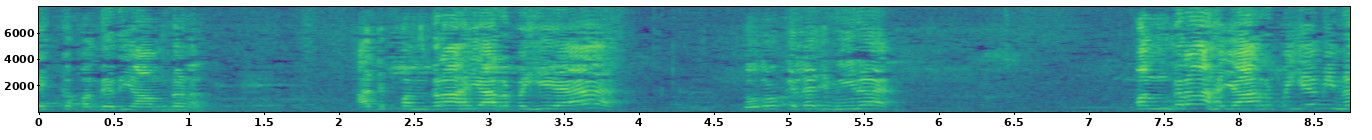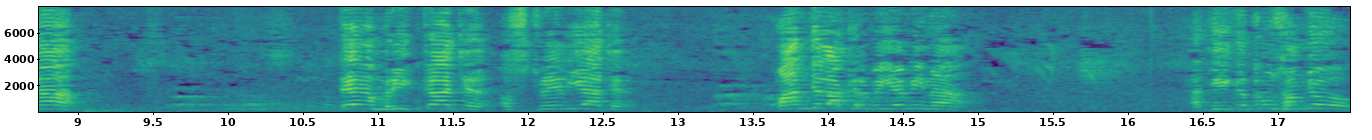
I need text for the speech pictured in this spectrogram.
ਇੱਕ ਬੰਦੇ ਦੀ ਆਮਦਨ ਅੱਜ 15000 ਰੁਪਏ ਹੈ ਦੋ ਦੋ ਕਿੱਲੇ ਜ਼ਮੀਨ ਹੈ 15000 ਰੁਪਏ ਮਹੀਨਾ। ਤੇ ਅਮਰੀਕਾ 'ਚ, ਆਸਟ੍ਰੇਲੀਆ 'ਚ 5 ਲੱਖ ਰੁਪਏ ਮਹੀਨਾ। ਹਕੀਕਤ ਨੂੰ ਸਮਝੋ।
